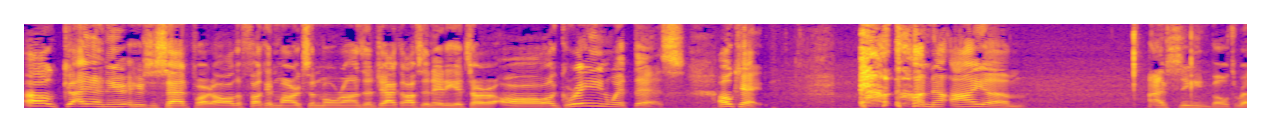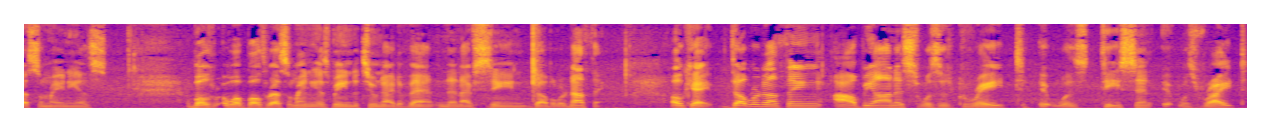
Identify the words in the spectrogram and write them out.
oh, God. And here, here's the sad part. All the fucking marks and morons and jackoffs and idiots are all agreeing with this. Okay. now, I, um, I've seen both WrestleManias both well both WrestleManias being the two night event, and then I've seen Double or Nothing. Okay, Double or Nothing, I'll be honest, was great. It was decent. It was right.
